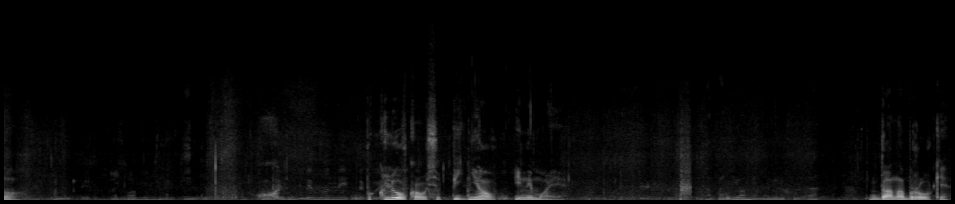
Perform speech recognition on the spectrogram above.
Ну. Покльовка ось підняв і немає. На підйомі наверху, да? Да, на бровки.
